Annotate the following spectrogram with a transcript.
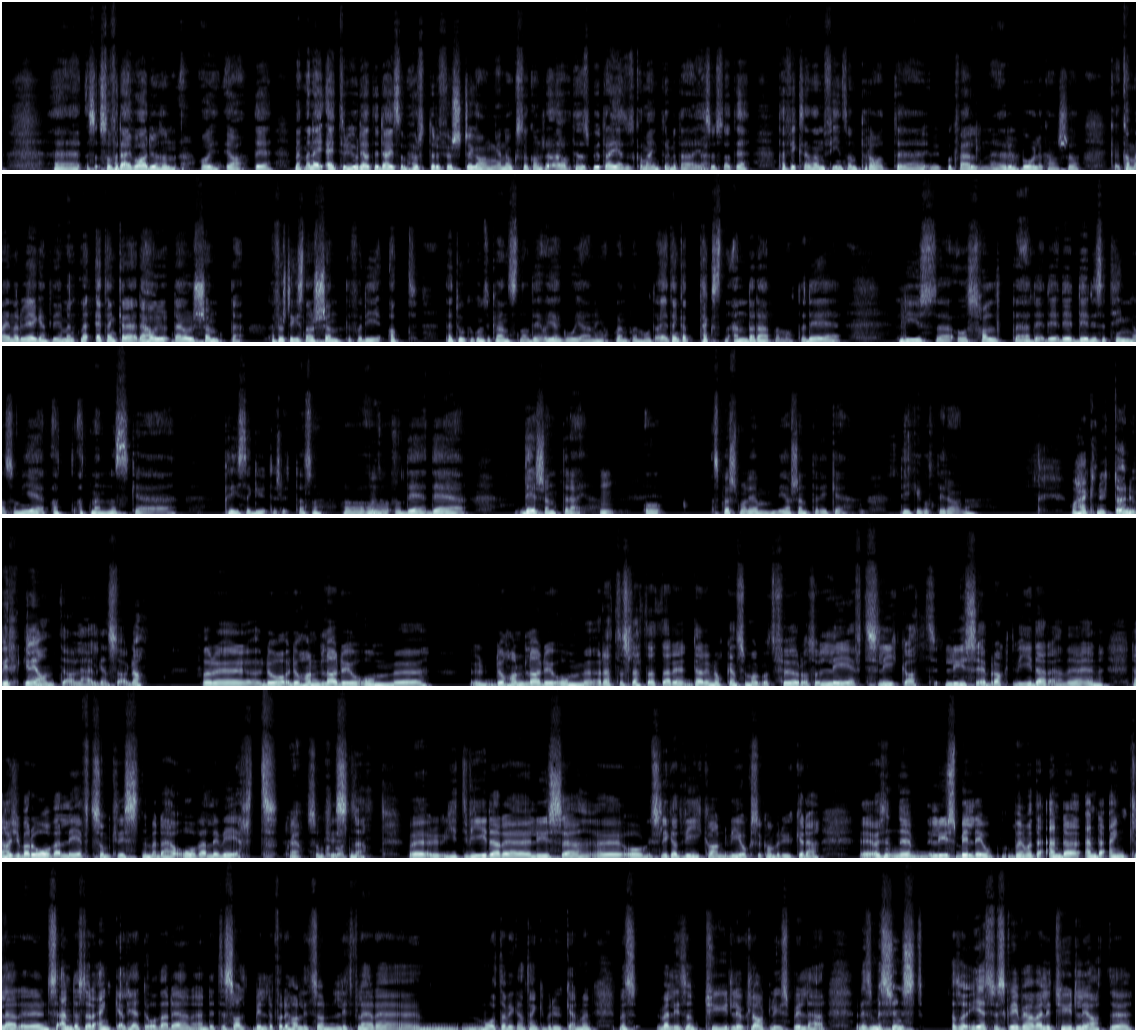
eh, så, så for dem var det jo sånn Oi, ja. Det, men men jeg, jeg tror jo det at det er de som hørte det første gangen også, kanskje av og til så spurte de Jesus hva mente du med det Jesus? At det, de fikk seg en sånn fin sånn prat uh, utpå kvelden eh, rundt bålet, kanskje. og Hva, mener du egentlig? Men, men jeg tenker det, de har, jo, de har jo skjønt det. De første kristne har skjønt det fordi at de tok jo konsekvensen av det å gjøre gode gjerninger på en, på en måte. Og jeg tenker at teksten ender der, på en måte. Det er lyset og saltet, det, det, det, det er disse tingene som gjør at, at mennesket priser Gud til slutt, altså. Og, og, og det, det, det skjønte de. Mm. Og spørsmålet er om vi har skjønt det like, like godt i dag, da. Og her knytter du virkelig an til Allehelgensdag, da. For uh, da handler det jo om eh, da handler det om rett og slett at det er, det er noen som har gått før oss og levd slik at lyset er brakt videre. Det, er en, de har ikke bare overlevd som kristne, men de har overlevert Ja, som kristne. Eh, gitt videre lyset, eh, og slik at vi, kan, vi også kan bruke det. Eh, eh, Lysbildet er jo på en måte enda, enda enklere, er en enda større enkelhet over det enn dette saltbildet, for det har litt, sånn, litt flere eh, måter vi kan tenke bruken, men, men veldig sånn tydelig og klart lysbilde her. Det som jeg syns altså Jesus skriver her veldig tydelig at eh,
